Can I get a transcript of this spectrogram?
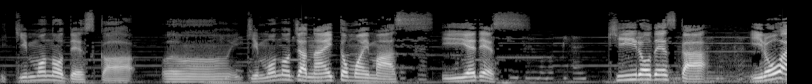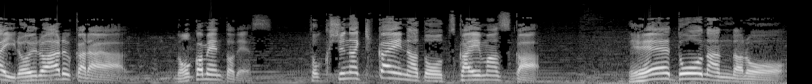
生き物ですか？うーん、生き物じゃないと思います。いいえです。黄色ですか？色はいろいろあるから、ノーコメントです。特殊な機械などを使いますか？えー、どうなんだろ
